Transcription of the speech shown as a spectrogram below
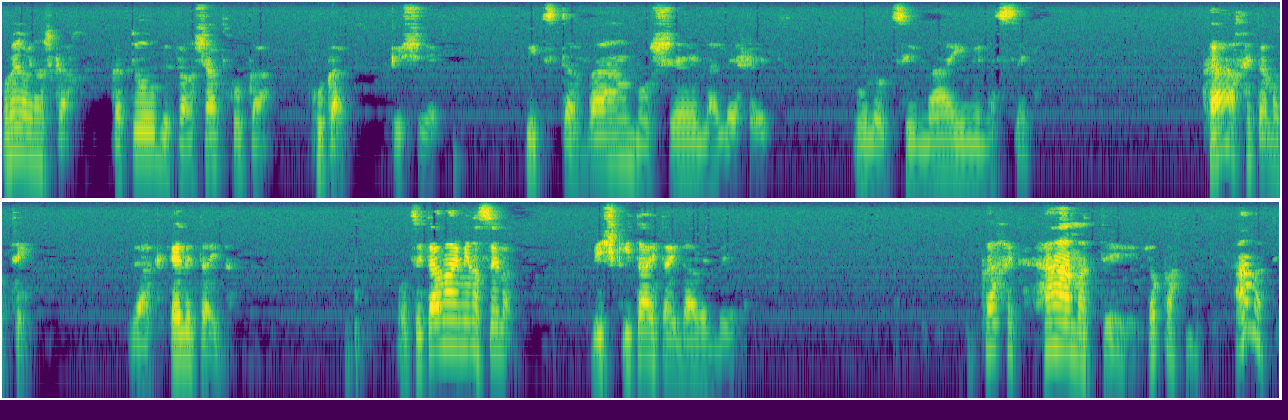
אומר המדרש כך, כתוב בפרשת חוקה, חוקת, כשהצטווה משה ללכת ולהוציא מים מן הסלע. קח את המטה והקהל את העדה. הוצאת מים מן הסלע והשקיטה את העדה ואת בעירה. קח את המטה, לא קח מטה, המטה.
